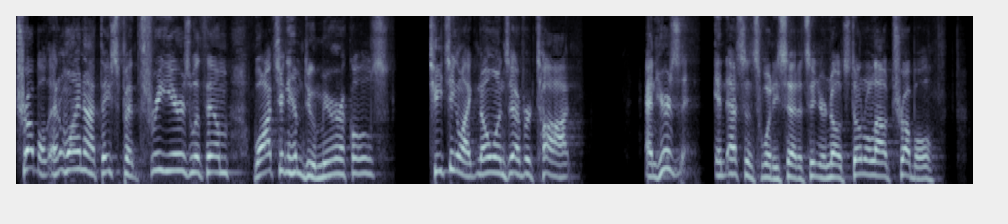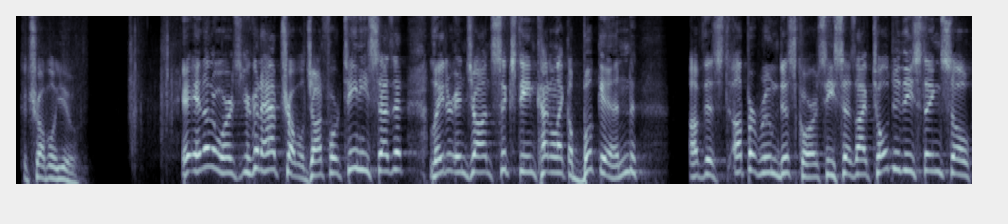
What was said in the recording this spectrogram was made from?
troubled. And why not? They spent three years with him, watching him do miracles teaching like no one's ever taught. And here's, in essence, what he said it's in your notes don't allow trouble to trouble you. In other words, you're going to have trouble. John 14, he says it. Later in John 16, kind of like a bookend of this upper room discourse, he says, I've told you these things so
